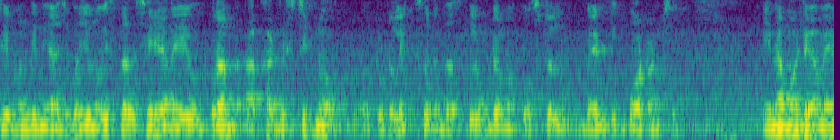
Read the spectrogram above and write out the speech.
જે મંદિરની આજુબાજુનો વિસ્તાર છે અને એ ઉપરાંત આખા ડિસ્ટ્રિક્ટનો ટોટલ એકસો ને દસ કિલોમીટરમાં કોસ્ટલ બેલ્ટ ઇમ્પોર્ટન્ટ છે. એના માટે અમે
